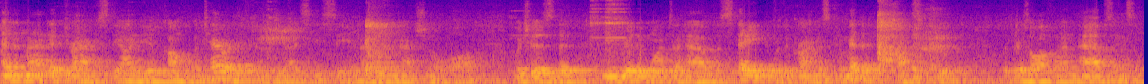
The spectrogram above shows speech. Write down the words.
And in that it tracks the idea of complementarity in the ICC and international law, which is that you really want to have the state where the crime is committed prosecuted. But there's often an absence of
